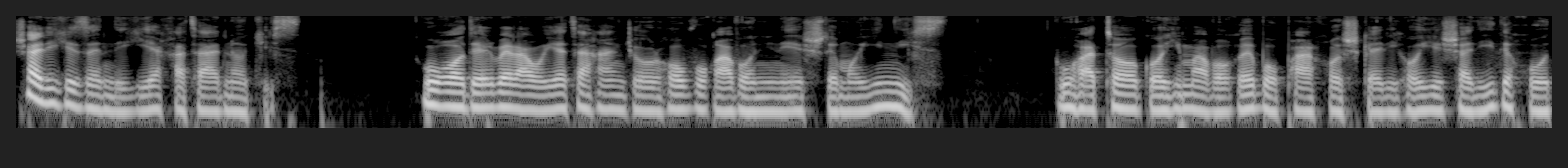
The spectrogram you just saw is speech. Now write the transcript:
شریک زندگی خطرناکی است. او قادر به رعایت هنجارها و قوانین اجتماعی نیست. او حتی گاهی مواقع با پرخاشگری های شدید خود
